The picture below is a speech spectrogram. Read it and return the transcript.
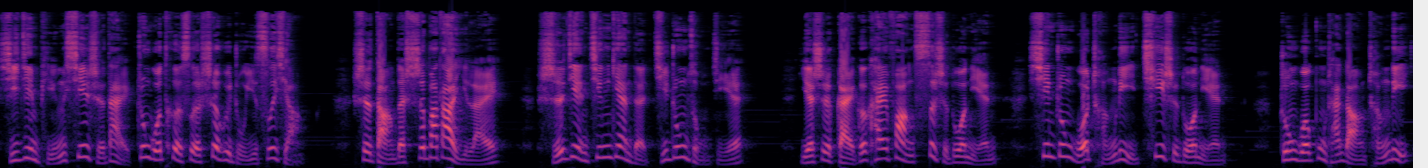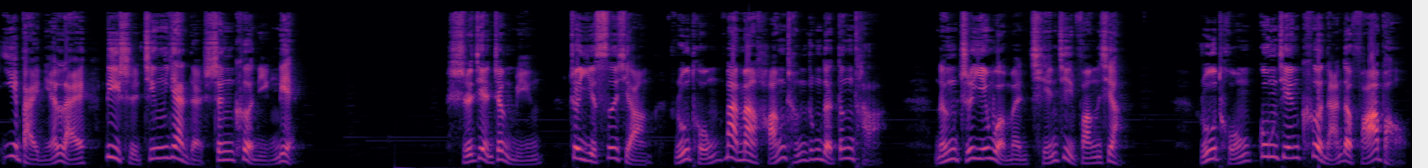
习近平新时代中国特色社会主义思想是党的十八大以来实践经验的集中总结，也是改革开放四十多年、新中国成立七十多年、中国共产党成立一百年来历史经验的深刻凝练。实践证明，这一思想如同漫漫航程中的灯塔，能指引我们前进方向；如同攻坚克难的法宝。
